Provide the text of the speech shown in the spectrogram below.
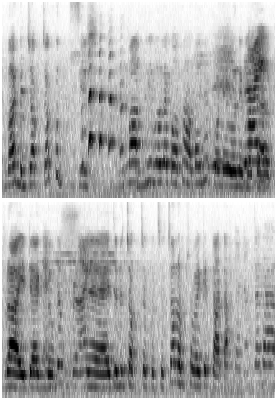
but চকচক করছিস। পাত্রী বলে কথা তাই না? কোলে বলে কথা। ব্রাইট একদম। হ্যাঁ এই জন্য চকচক করছে। চলো সবাইকে টাটা টাটা।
